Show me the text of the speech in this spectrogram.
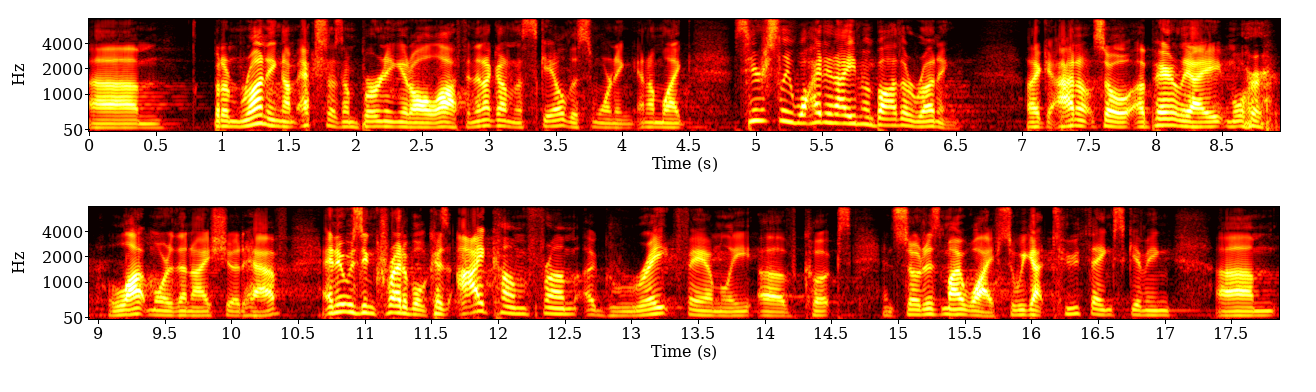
Um, but I'm running, I'm exercising, I'm burning it all off. And then I got on the scale this morning and I'm like, seriously, why did I even bother running? Like, I don't, so apparently I ate more, a lot more than I should have. And it was incredible because I come from a great family of cooks, and so does my wife. So we got two Thanksgiving um,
